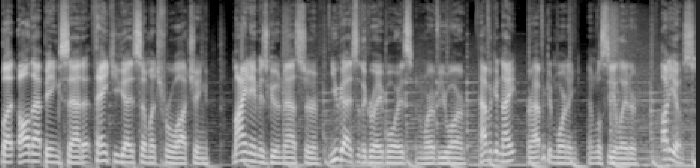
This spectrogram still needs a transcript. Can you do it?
But all that being said, thank you guys so much for watching. My name is Goonmaster. You guys are the Grey Boys, and wherever you are, have a good night or have a good morning, and we'll see you later. Adios.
